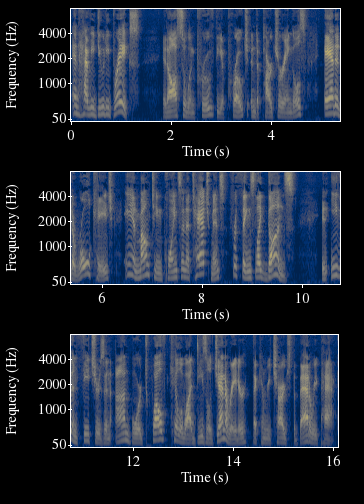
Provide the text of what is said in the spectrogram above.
and heavy duty brakes. It also improved the approach and departure angles, added a roll cage, and mounting points and attachments for things like guns. It even features an onboard 12 kilowatt diesel generator that can recharge the battery pack.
